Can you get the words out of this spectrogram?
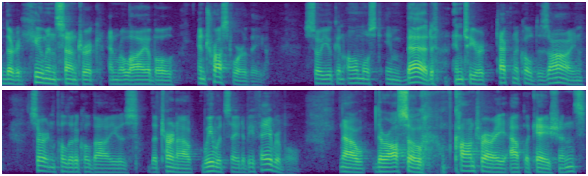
that are human-centric and reliable and trustworthy. So you can almost embed into your technical design certain political values that turn out, we would say, to be favorable. Now, there are also contrary applications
